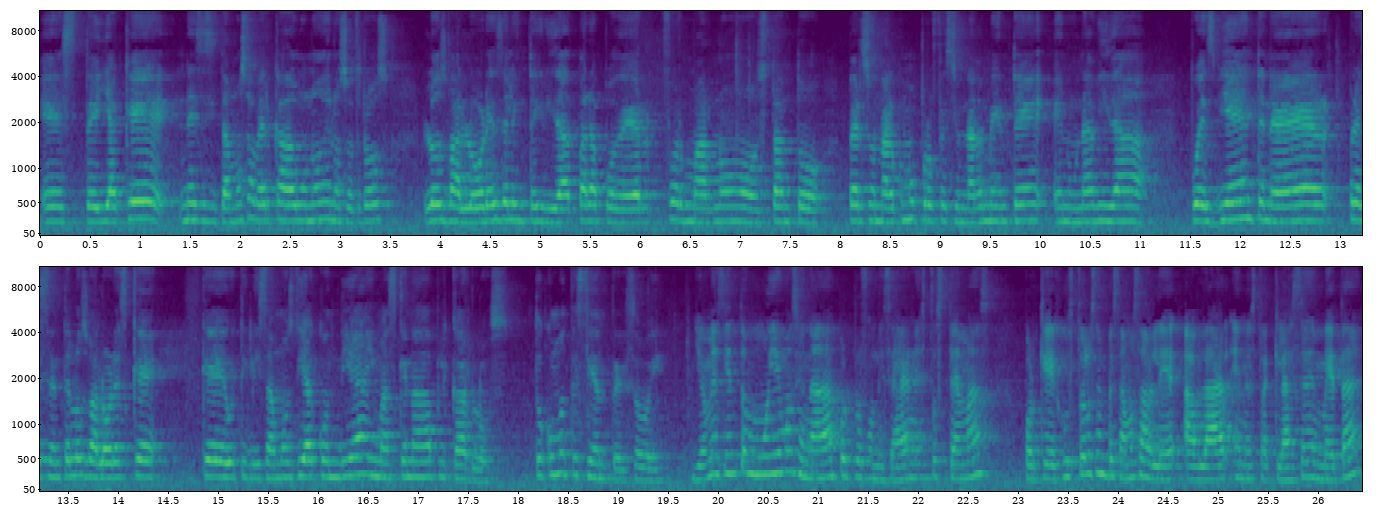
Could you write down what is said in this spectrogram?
este, ya que necesitamos saber cada uno de nosotros los valores de la integridad para poder formarnos tanto personal como profesionalmente en una vida pues bien, tener presente los valores que, que utilizamos día con día y más que nada aplicarlos. ¿Tú cómo te sientes hoy? Yo me siento muy emocionada por profundizar en estos temas porque justo los empezamos a hablar en nuestra clase de meta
